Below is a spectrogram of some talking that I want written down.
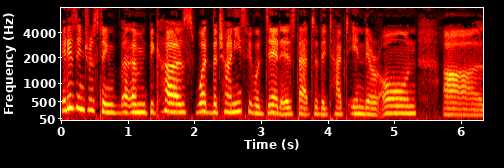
It is interesting um, because what the Chinese people did is that they typed in their own uh,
